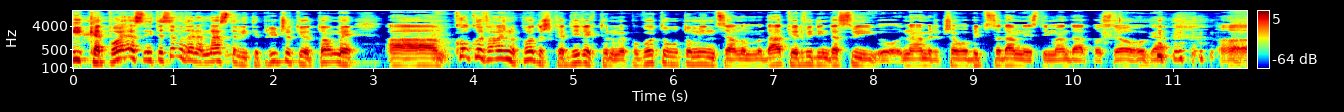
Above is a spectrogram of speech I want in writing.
I, I kad pojasnite, samo da nam nastavite pričati o tome a, koliko je važna podrška direktorima, pogotovo u tom inicijalnom mandatu, jer vidim da svi namjer će ovo biti 17. mandat posle ovoga. A,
